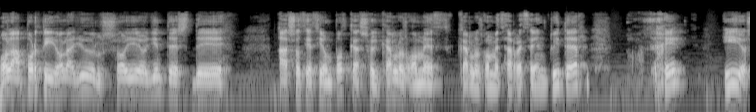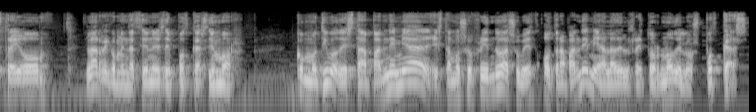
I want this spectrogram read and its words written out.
Hola Porti, hola Jules, soy oyentes de Asociación Podcast, soy Carlos Gómez, Carlos Gómez RC en Twitter, CG, y os traigo las recomendaciones de podcast de humor. Con motivo de esta pandemia, estamos sufriendo a su vez otra pandemia, la del retorno de los podcasts.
